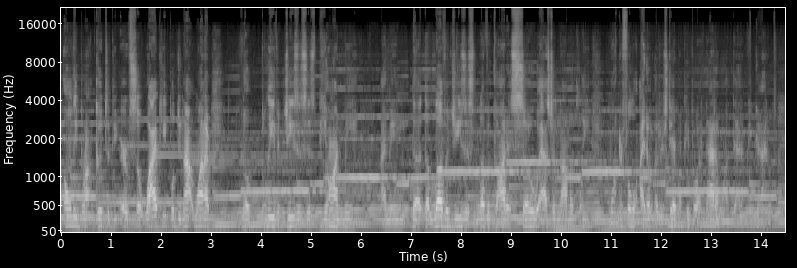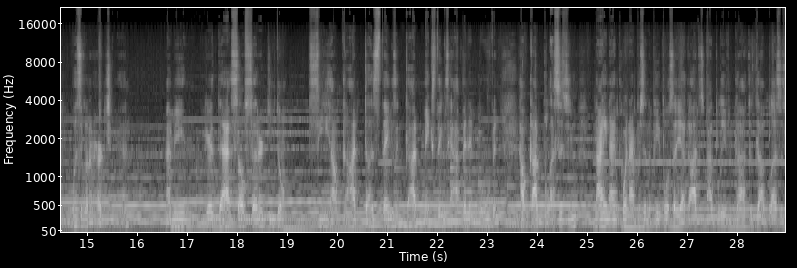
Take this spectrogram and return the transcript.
only brought good to the earth. So why people do not want to you know, believe in Jesus is beyond me. I mean, the, the love of Jesus and love of God is so astronomically wonderful. I don't understand why people are like that. I want that. I mean, God, what's it going to hurt you, man? I mean, you're that self centered. You don't see how God does things and God makes things happen and move and how God blesses you. 99.9% of people say, Yeah, God, I believe in God because God blesses.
